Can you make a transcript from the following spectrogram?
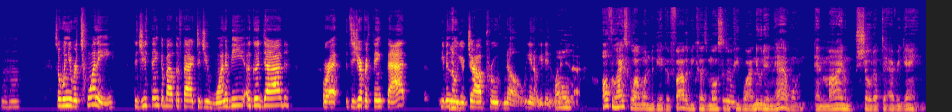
hmm So when you were 20, did you think about the fact, did you want to be a good dad? Or at, did you ever think that? Even though your job proved no, you know, you didn't want to do that. all through high school, I wanted to be a good father because most of the Mm. people I knew didn't have one, and mine showed up to every game.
